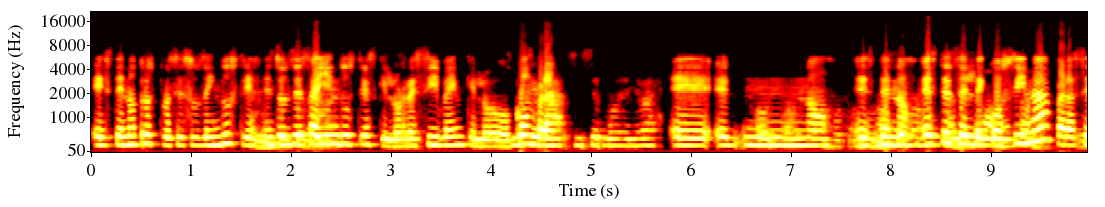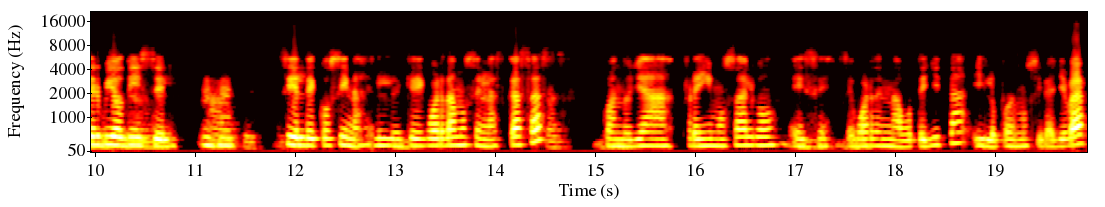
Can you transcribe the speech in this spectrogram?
este, en otros procesos de industria. Entonces hay industrias que lo reciben, que lo compran. ¿Sí se puede llevar? Eh, eh, no, este no. Este es el de cocina para hacer biodiesel. Ah, sí, el de cocina, el que guardamos en las casas. Cuando ya freímos algo, ese se guarda en una botellita y lo podemos ir a llevar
